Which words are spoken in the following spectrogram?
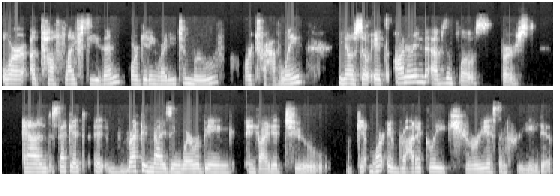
or a tough life season or getting ready to move or traveling you know so it's honoring the ebbs and flows first and second it, recognizing where we're being invited to get more erotically curious and creative.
